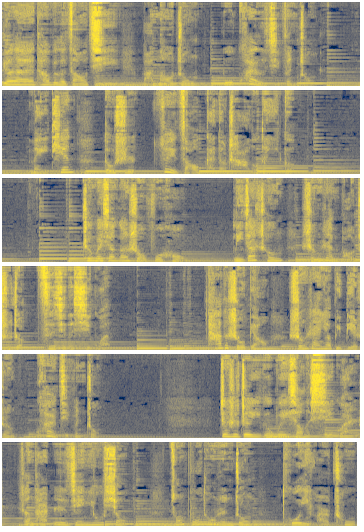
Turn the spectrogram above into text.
原来他为了早起，把闹钟拨快了几分钟，每天都是最早赶到茶楼的一个。成为香港首富后，李嘉诚仍然保持着自己的习惯，他的手表仍然要比别人快几分钟。正是这一个微小的习惯，让他日渐优秀，从普通人中脱颖而出，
